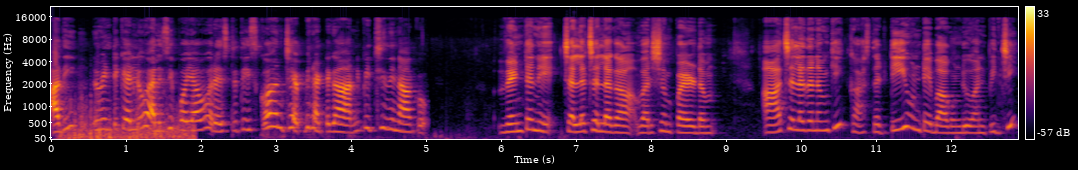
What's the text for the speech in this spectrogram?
అది నువ్వు ఇంటికి వెళ్ళు అలసిపోయావు రెస్ట్ తీసుకో అని చెప్పినట్టుగా అనిపించింది నాకు. వెంటనే చల్ల చల్లగా వర్షం పడడం ఆ చల్లదనంకి కాస్త టీ ఉంటే బాగుండు అనిపించి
